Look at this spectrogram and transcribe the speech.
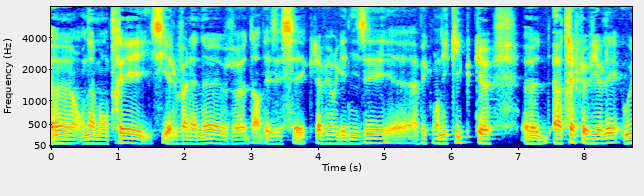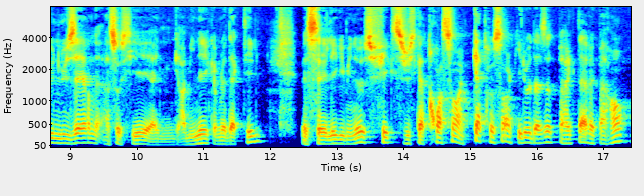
Euh, on a montré ici à Louvain-la-Neuve, dans des essais que j'avais organisés euh, avec mon équipe, que euh, trèfle violet ou une luzerne associée à une graminée comme le dactyle, mais ces légumineuses fixent jusqu'à 300 à 400 kg d'azote par hectare et par an,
